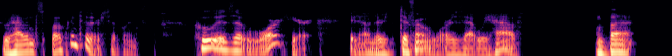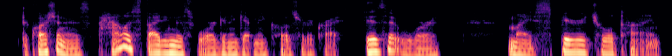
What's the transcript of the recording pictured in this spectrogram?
who haven't spoken to their siblings. Who is at war here? You know, there's different wars that we have. But the question is, how is fighting this war going to get me closer to Christ? Is it worth my spiritual time?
